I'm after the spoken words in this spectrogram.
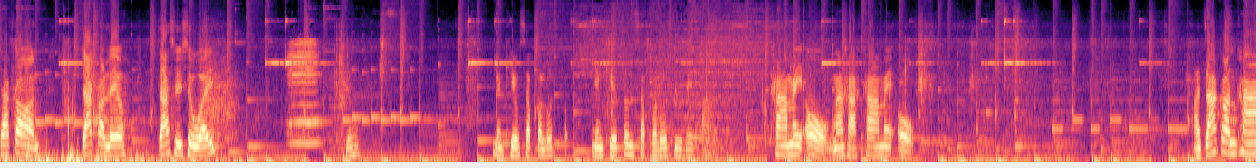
จ้าก่อนจ้าก่อนเร็ว จ้าสวยๆเดี๋ยวยังเคี้ยวสับปะรดยังเคี้ยวต้นสับปะรดอยู่ในปากคาไม่ออกนะคะคาไม่ออกอาจ้าก่อนค่ะ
